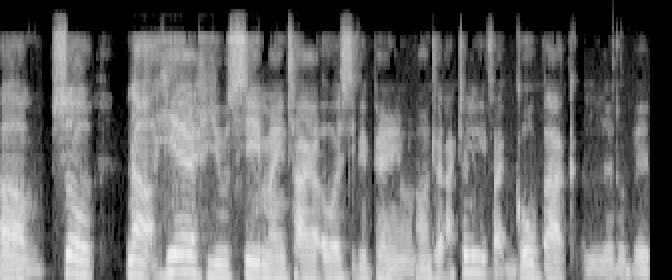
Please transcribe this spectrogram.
Um, so now here you see my entire OSCP pairing 100. Actually, if I go back a little bit,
